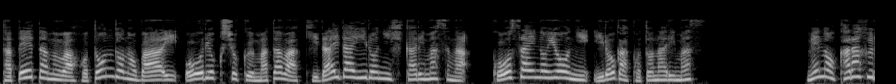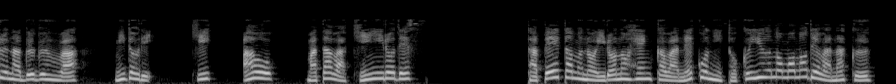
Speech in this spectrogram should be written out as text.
タペータムはほとんどの場合、黄緑色または黄橙色に光りますが、光彩のように色が異なります。目のカラフルな部分は、緑、黄、青、または金色です。タペータムの色の変化は猫に特有のものではなく、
